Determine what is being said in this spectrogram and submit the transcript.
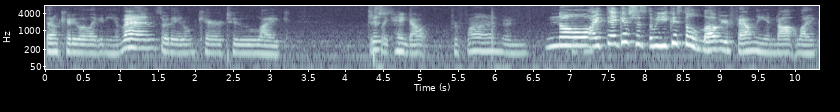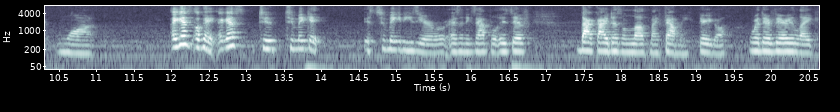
they don't care to go to like any events or they don't care to like just, just like hang out for fun and no i think it's just i mean you can still love your family and not like want i guess okay i guess to to make it is to make it easier or as an example is if that guy doesn't love my family. There you go. Where they're very like,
